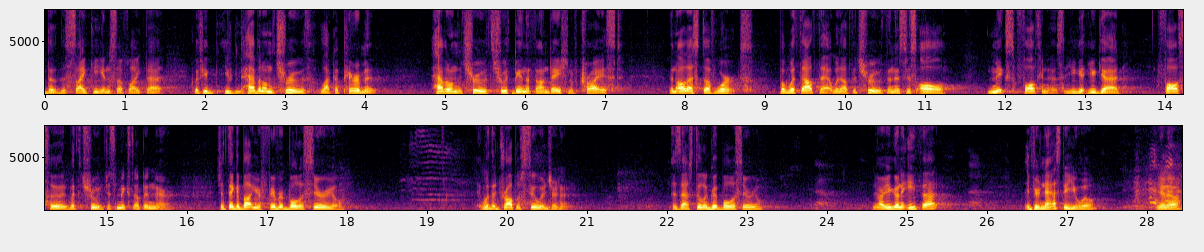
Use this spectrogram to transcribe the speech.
the, the psyche and stuff like that. But If you, you have it on the truth, like a pyramid, have it on the truth, truth being the foundation of Christ, then all that stuff works. But without that, without the truth, then it's just all mixed faultiness. You get you got falsehood with truth just mixed up in there. So think about your favorite bowl of cereal with a drop of sewage in it. Is that still a good bowl of cereal? Are you going to eat that? No. If you're nasty, you will. You know?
